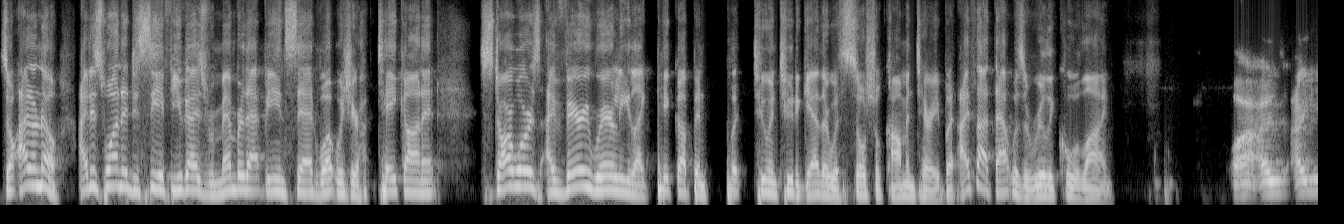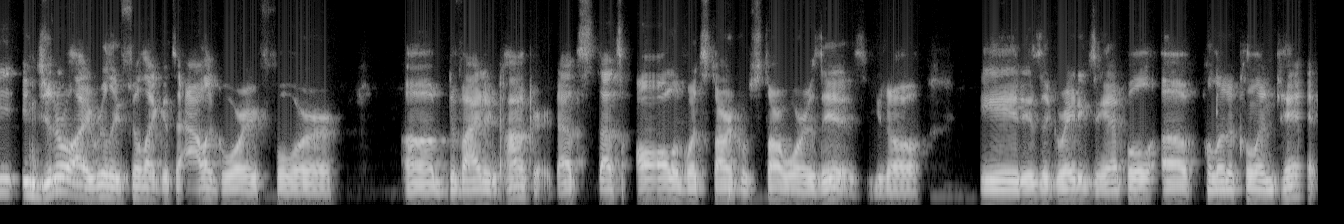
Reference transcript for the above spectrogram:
So I don't know. I just wanted to see if you guys remember that being said. What was your take on it? Star Wars, I very rarely like pick up and put two and two together with social commentary, but I thought that was a really cool line. Well, I, I in general, I really feel like it's an allegory for um, divide and conquer. That's that's all of what Star Star Wars is. You know, it is a great example of political intent,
